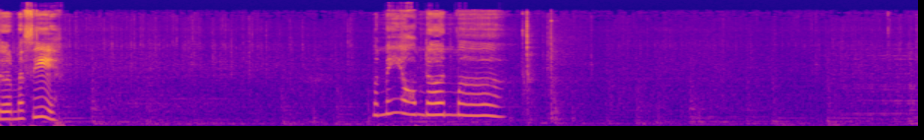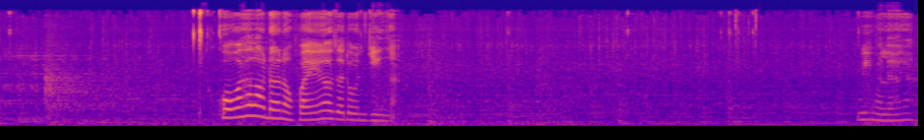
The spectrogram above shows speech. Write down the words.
เดินมาสิ มันไม่ยอมเดินมากลัวว่าถ้าเราเดินออกไปเราจะโดนยิงอะวิ่งมาเลยกัน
